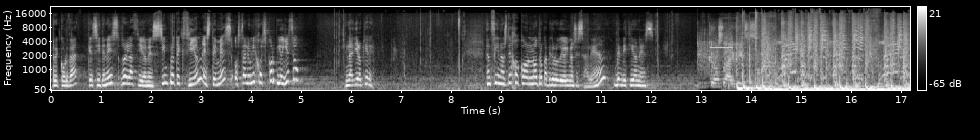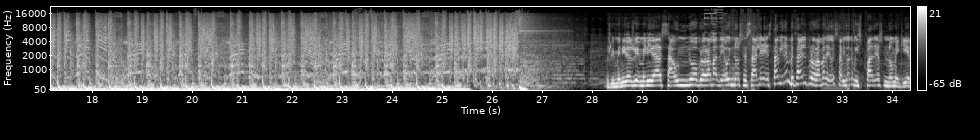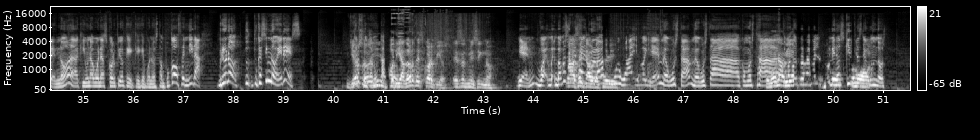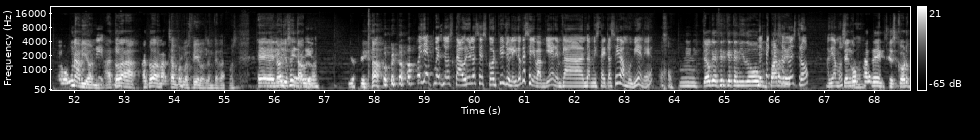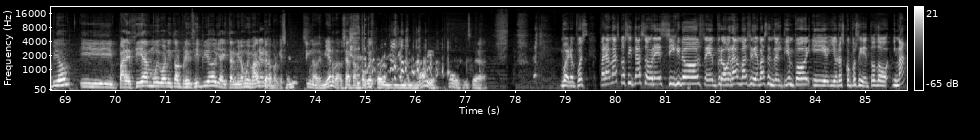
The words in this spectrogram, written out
Recordad que si tenéis relaciones sin protección este mes os sale un hijo escorpio y eso nadie lo quiere. En fin, os dejo con otro capítulo de hoy no se sale, ¿eh? Bendiciones. Pues bienvenidos, bienvenidas a un nuevo programa de Hoy No Se Sale. Está bien empezar el programa de hoy sabiendo que mis padres no me quieren, ¿no? Aquí una buena Scorpio que, que- que, bueno, está un poco ofendida. Bruno, ¿tú, tú qué signo eres? Yo soy nunca, odiador de escorpios. Ese es mi signo. Bien, vamos a No, empezar el Tauro, programa soy- muy guay hoy, ¿eh? Me gusta, me gusta cómo está tomando avión. el programa en los primeros 15 Como- segundos. Como un avión, Sí, a, sí. toda, a toda marcha por los cielos empezamos. Eh, no, yo soy Tauro. Tauro. Oye, pues los Tauro y los Escorpios, yo he leído que se llevan bien, en plan de amistad y tal, se llevan muy bien, ¿eh? Ojo. Mm, Tengo que decir que he tenido un es el par caso de. nuestro, odiamos. Tengo un par de Scorpio y parecía muy bonito al principio y ahí terminó muy mal, Pero pero, no. porque soy un signo de mierda. O sea, tampoco estoy engañando a nadie. ¿sabes? O sea, Bueno, pues para más cositas sobre signos, eh, programas y demás entre el tiempo y, y horóscopos y de todo y más,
